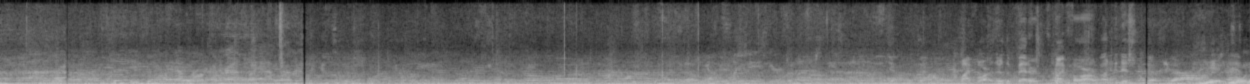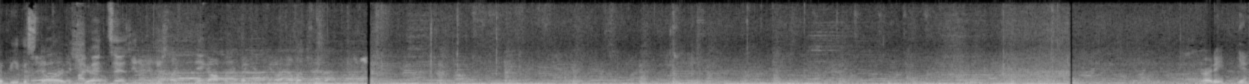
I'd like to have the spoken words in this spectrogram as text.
By far, they're the better, by far, unconditional. Yeah, you want to be the star of the My show. vet says, you know, you just like dig off with your finger. You know, and they'll let you do that. Ready? Yeah.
